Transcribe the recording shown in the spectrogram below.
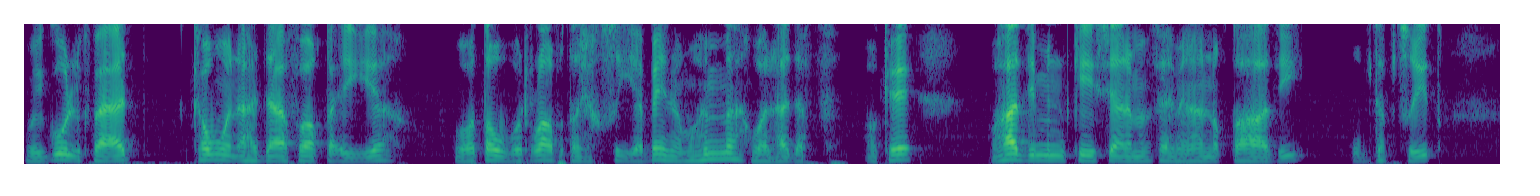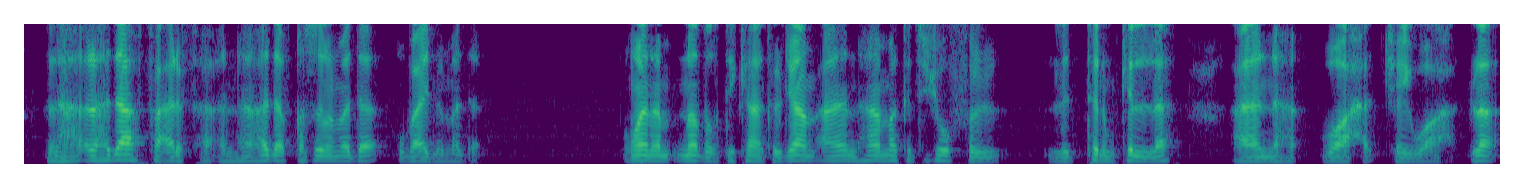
ويقول لك بعد كون أهداف واقعية وطور رابطة شخصية بين المهمة والهدف. Okay؟ وهذه من كيسي أنا من فهمي هالنقطة هذه وبتبسيط. الأهداف أعرفها أنها هدف قصير المدى وبعيد المدى. وأنا نظرتي كانت الجامعة أنها ما كنت أشوف الترم كله على أنها واحد شيء واحد. لا.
